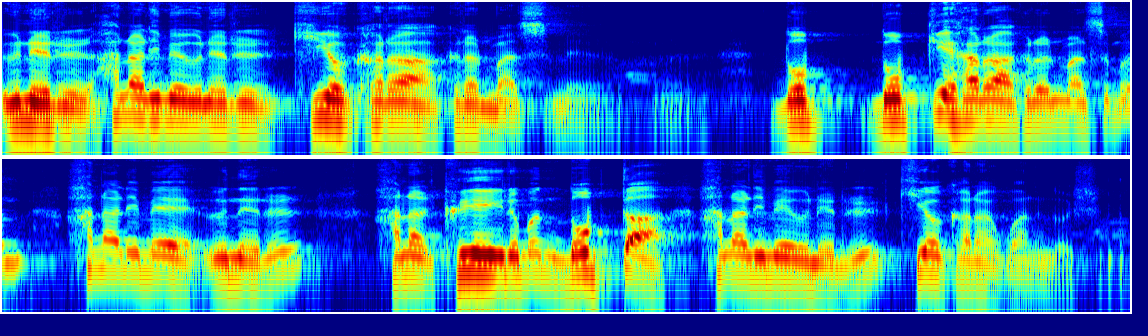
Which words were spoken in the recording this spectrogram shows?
은혜를 하나님의 은혜를 기억하라 그런 말씀이에요. 높, 높게 하라 그런 말씀은 하나님의 은혜를 하나 그의 이름은 높다 하나님의 은혜를 기억하라고 하는 것입니다.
